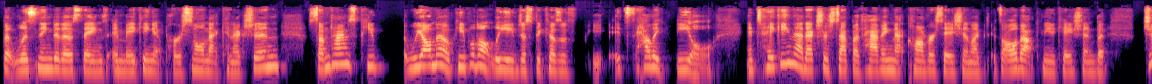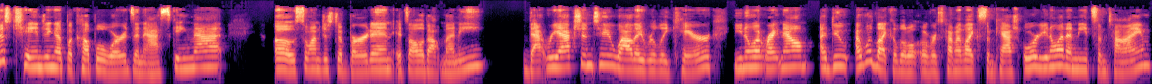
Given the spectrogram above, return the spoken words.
but listening to those things and making it personal in that connection. Sometimes people, we all know people don't leave just because of it's how they feel and taking that extra step of having that conversation. Like it's all about communication, but just changing up a couple words and asking that, oh, so I'm just a burden. It's all about money that reaction to while they really care. You know what, right now, I do, I would like a little overtime. I like some cash, or you know what, I need some time.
